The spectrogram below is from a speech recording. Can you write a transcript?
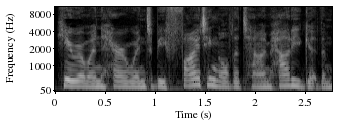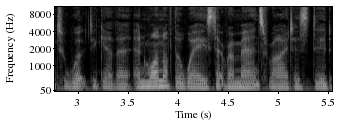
hero and heroine to be fighting all the time, how do you get them to work together? And one of the ways that romance writers did,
